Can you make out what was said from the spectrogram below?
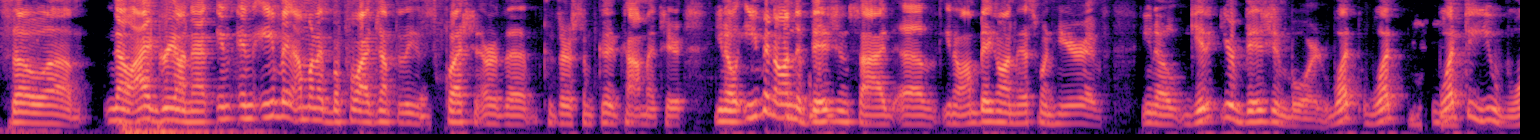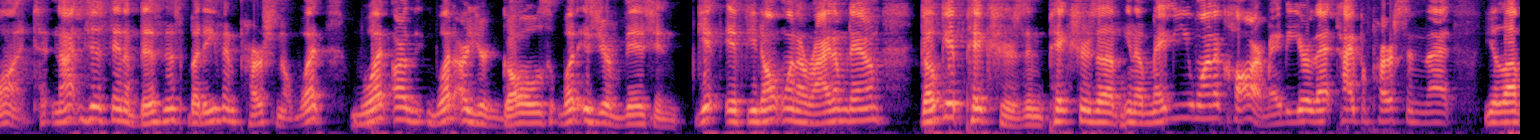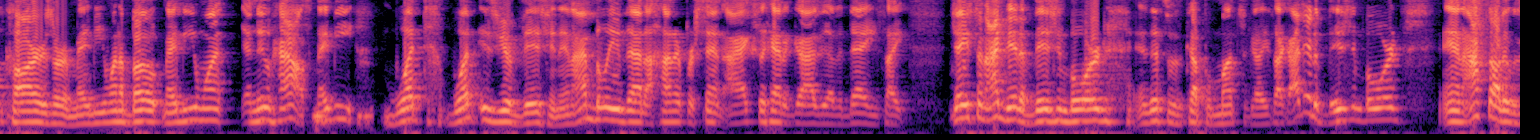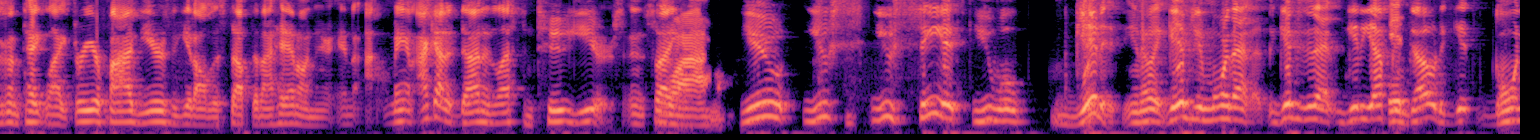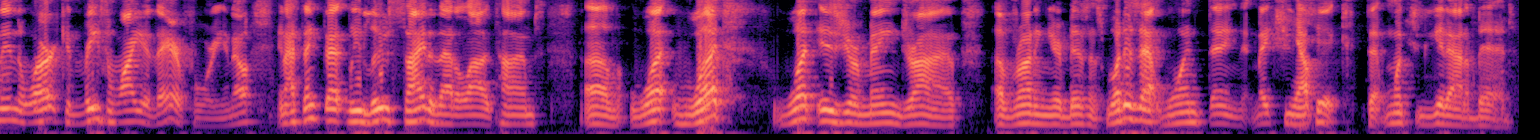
So um no i agree on that. And, and even i'm gonna before i jump to these questions or the because there's some good comments here. You know even on the vision side of you know i'm big on this one here of you know get your vision board. What what mm-hmm. what do you want? Not just in a business but even personal. What what are what are your goals? What is your vision? Get if you don't want to write them down go get pictures and pictures of you know maybe you want a car. Maybe you're that type of person that you love cars or maybe you want a boat. Maybe you want a new house. Maybe what what is your vision? And i believe that 100% i actually had a guy the other day he's like Jason, I did a vision board, and this was a couple months ago. He's like, I did a vision board, and I thought it was going to take like three or five years to get all the stuff that I had on there. And uh, man, I got it done in less than two years. And it's like, wow. you you you see it, you will get it. You know, it gives you more that it gives you that giddy up and go to get going into work and reason why you're there for. You know, and I think that we lose sight of that a lot of times of what what what is your main drive of running your business? What is that one thing that makes you yep. kick that once you get out of bed?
